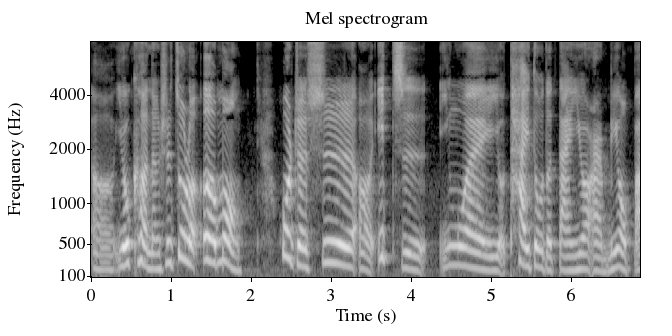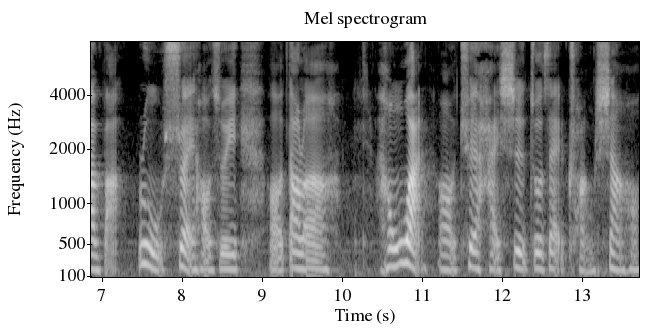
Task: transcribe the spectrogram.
呃，有可能是做了噩梦，或者是呃，一直因为有太多的担忧而没有办法入睡，哈，所以，呃，到了。很晚哦，却还是坐在床上哈，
